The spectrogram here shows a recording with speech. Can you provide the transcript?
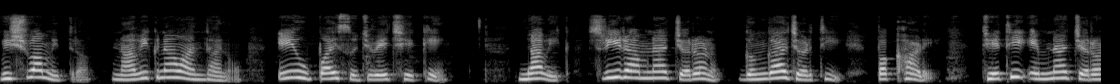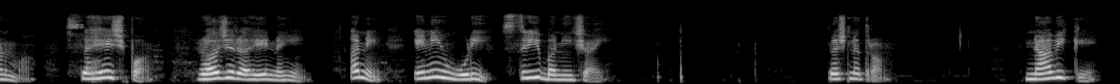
વિશ્વામિત્ર નાવિકના વાંધાનો એ ઉપાય સૂચવે છે કે નાવિક શ્રીરામના ચરણ ગંગાજળથી પખાડે જેથી એમના ચરણમાં સહેજ પણ રજ રહે નહીં અને એની હોડી સ્ત્રી બની જાય. પ્રશ્ન ત્રણ. નાવિકે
